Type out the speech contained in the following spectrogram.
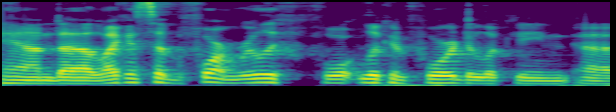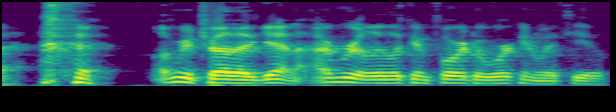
And uh, like I said before, I'm really for looking forward to looking. Uh, I'm going to try that again. I'm really looking forward to working with you.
